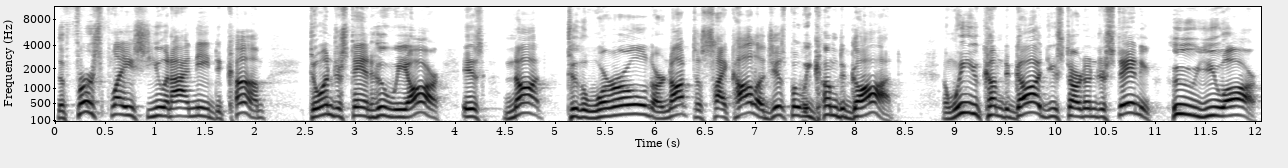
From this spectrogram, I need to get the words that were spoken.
The first place you and I need to come to understand who we are is not to the world or not to psychologists, but we come to God. And when you come to God, you start understanding who you are.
